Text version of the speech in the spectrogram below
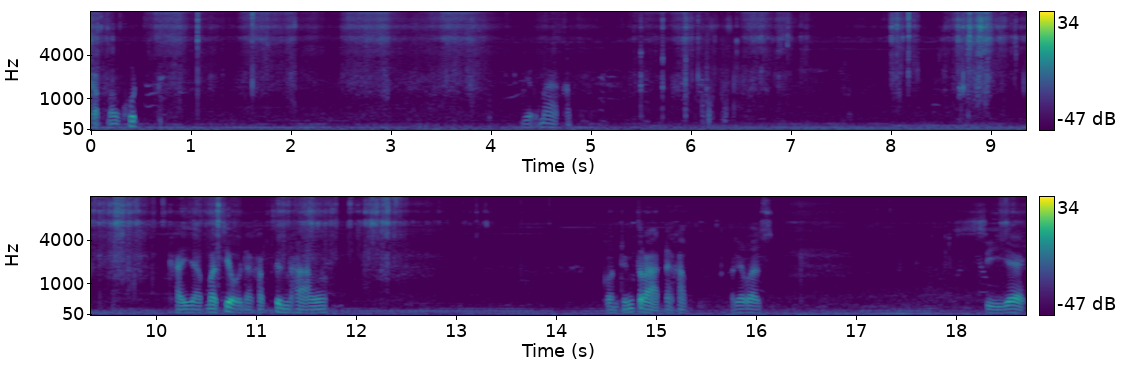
กับมังคุด เยอะมากครับใครอยากมาเที่ยวนะครับ เส้นทาง ก่อนถึงตราดนะครับเรียกว่าสี่แยก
